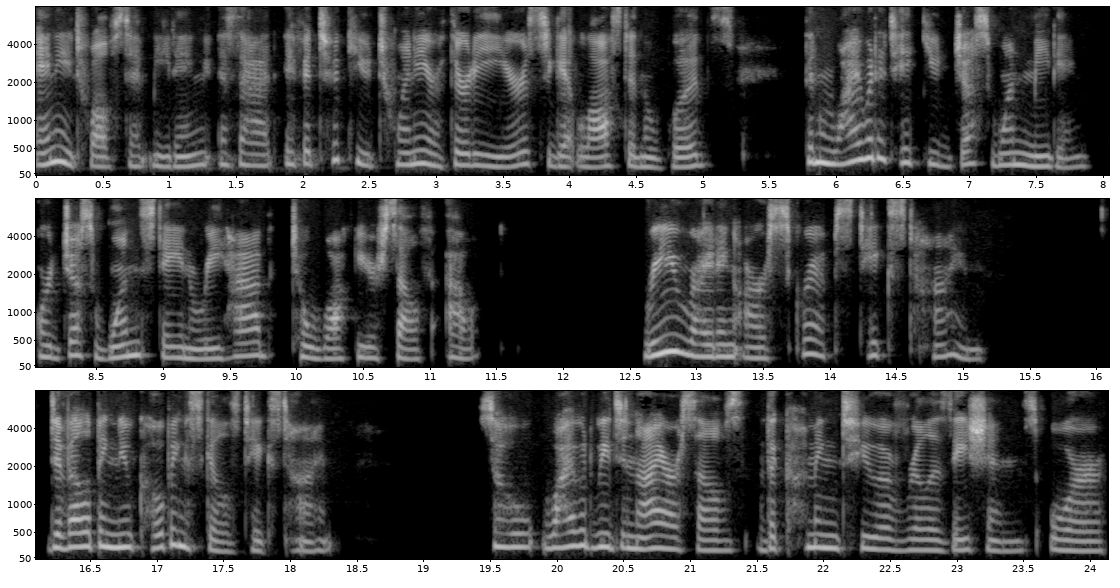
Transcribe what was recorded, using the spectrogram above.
any 12 step meeting is that if it took you 20 or 30 years to get lost in the woods, then why would it take you just one meeting or just one stay in rehab to walk yourself out? Rewriting our scripts takes time. Developing new coping skills takes time. So, why would we deny ourselves the coming to of realizations or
